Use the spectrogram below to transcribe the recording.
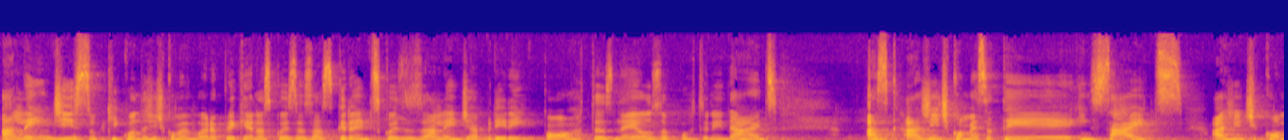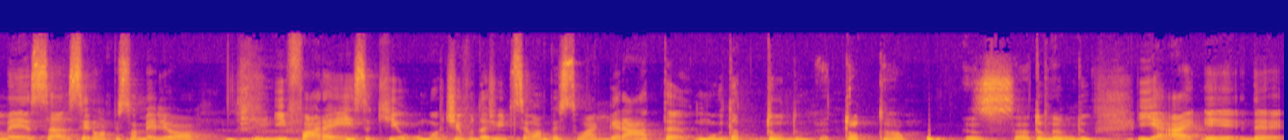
além disso, que quando a gente comemora pequenas coisas, as grandes coisas, além de abrirem portas, né, as oportunidades, as- a gente começa a ter insights, a gente começa a ser uma pessoa melhor. E fora isso, que o motivo da gente ser uma pessoa grata muda tudo É total. Exatamente. tudo. E, a- e, de-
